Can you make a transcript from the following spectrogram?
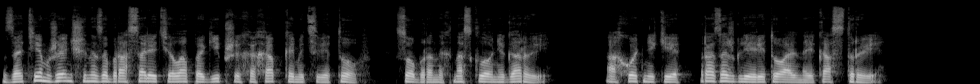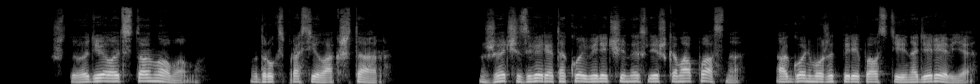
Затем женщины забросали тела погибших охапками цветов, собранных на склоне горы. Охотники разожгли ритуальные костры. «Что делать с тономом?» — вдруг спросил Акштар. «Жечь зверя такой величины слишком опасно. Огонь может переползти на деревья».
